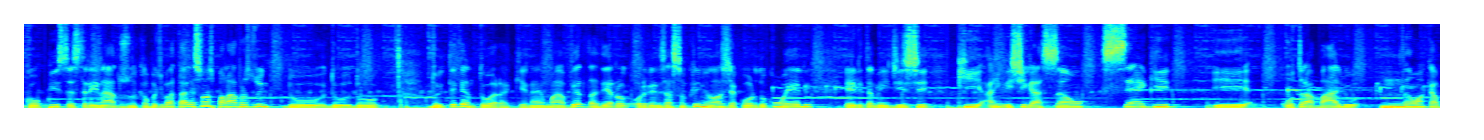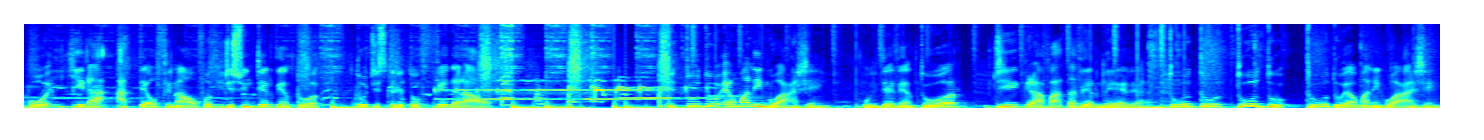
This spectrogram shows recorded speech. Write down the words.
golpistas treinados no campo de batalha, são as palavras do, do, do, do, do interventor aqui, né? Uma verdadeira organização criminosa, de acordo com ele. Ele também disse que a investigação segue e o trabalho não acabou e que irá até o final, foi o que disse o interventor do Distrito Federal. E tudo é uma linguagem. O interventor de gravata vermelha. Tudo, tudo, tudo é uma linguagem.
